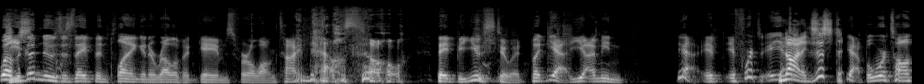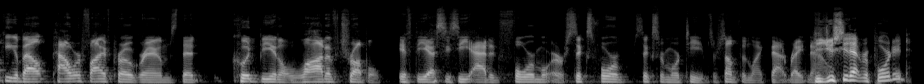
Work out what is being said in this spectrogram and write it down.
well, the good news is they've been playing in irrelevant games for a long time now, so they'd be used to it. But yeah, yeah, I mean, yeah, if if we're yeah, non-existent. yeah, but we're talking about Power Five programs that could be in a lot of trouble if the SEC added four more or six, four, six or more teams or something like that right now. Did you see that reported?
